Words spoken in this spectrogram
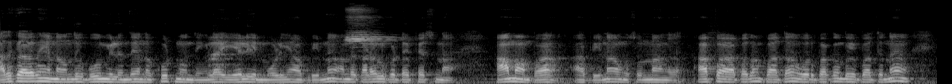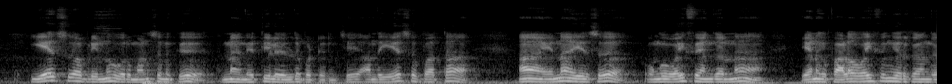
அதுக்காக தான் என்னை வந்து பூமியிலேருந்து என்னை கூட்டின்னு வந்தீங்களா? ஏலியன் மொழியும் அப்படின்னு அந்த கடவுள்கிட்ட பேசினான் ஆமாம்ப்பா அப்படின்னு அவங்க சொன்னாங்க. அப்போ அப்போ தான் பார்த்தா ஒரு பக்கம் போய் பார்த்தோன்னா இயேசு அப்படின்னு ஒரு மனுஷனுக்கு என்ன நெத்தியில் எழுதப்பட்டிருந்துச்சு. அந்த இயேசு பார்த்தா ஆ என்ன இயேசு உங்கள் ஒய்ஃப் எங்கன்னா எனக்கு பல ஒய்ஃபுங்க இருக்காங்க.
